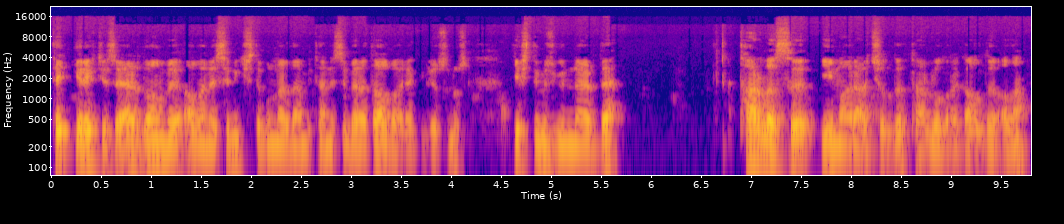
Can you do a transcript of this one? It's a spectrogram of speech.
tek gerekçesi Erdoğan ve avanesinin işte bunlardan bir tanesi Berat Albayrak biliyorsunuz. Geçtiğimiz günlerde tarlası imara açıldı. Tarla olarak aldığı alan.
